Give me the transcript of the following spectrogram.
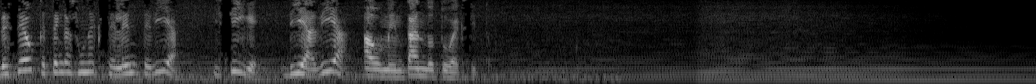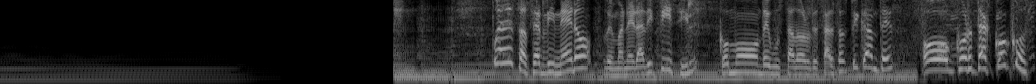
Deseo que tengas un excelente día y sigue día a día aumentando tu éxito. Puedes hacer dinero de manera difícil, como degustador de salsas picantes, o cortacocos,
